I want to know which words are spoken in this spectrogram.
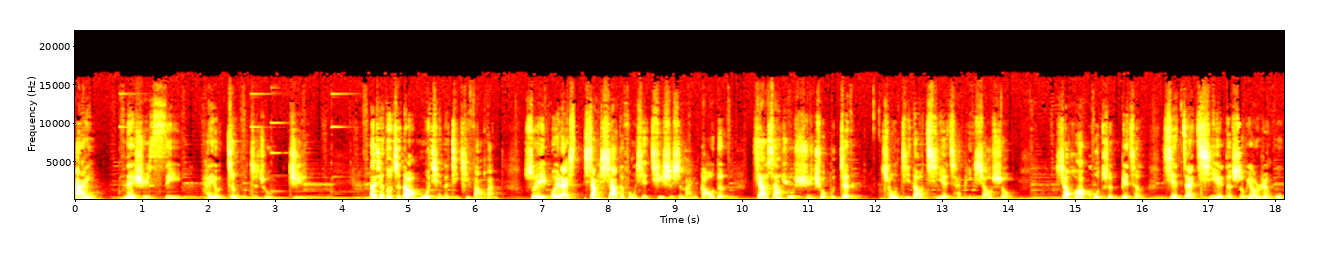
I，内需 C，还有政府支出 G。大家都知道，目前的景气放缓，所以未来向下的风险其实是蛮高的。加上说需求不振，冲击到企业产品销售。消化库存变成现在企业的首要任务，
